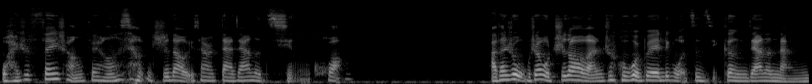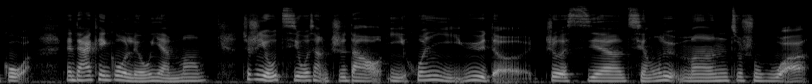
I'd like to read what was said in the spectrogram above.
我还是非常非常想知道一下大家的情况啊，但是我不知道我知道完之后会不会令我自己更加的难过。但大家可以给我留言吗？就是尤其我想知道已婚已育的这些情侣们，就是我，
